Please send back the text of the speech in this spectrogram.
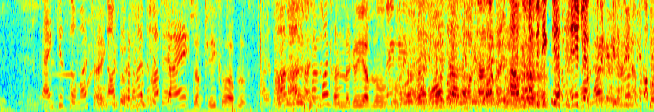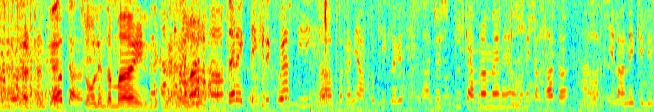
थैंक यू सो मच आप जाएँ। सब ठीक हो आप लोग? ठंड लग रही है आप लोगों को? आपको देख के अब नहीं लग क्या ठंड क्या है? Soul in the mind sir एक रिक्वेस्ट थी पता नहीं आपको ठीक लगे। जो स्टिल कैमरामैन है उन्होंने कहा था ये लाने के लिए।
